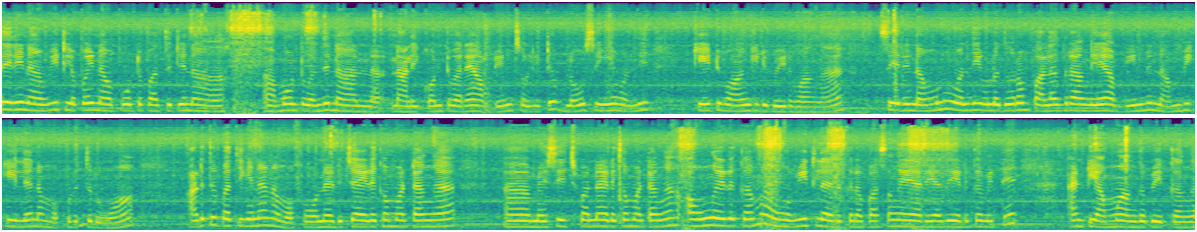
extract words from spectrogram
சரி நான் வீட்டில் போய் நான் போட்டு பார்த்துட்டு நான் அமௌண்ட்டு வந்து நான் நாளைக்கு கொண்டு வரேன் அப்படின்னு சொல்லிட்டு ப்ளவுஸையும் வந்து கேட்டு வாங்கிட்டு போயிடுவாங்க. சரி நம்மளும் வந்து இவ்வளோ தூரம் பழகுறாங்களே அப்படின்னு நம்பிக்கையில் நம்ம கொடுத்துருவோம். அடுத்து பார்த்திங்கன்னா நம்ம ஃபோன் அடித்தா எடுக்க மாட்டாங்க. மெசேஜ் பண்ணால் எடுக்க மாட்டாங்க. அவங்க எடுக்காமல் அவங்க வீட்டில் இருக்கிற பசங்க யாரையாவது எடுக்க விட்டு ஆன்ட்டி அம்மா அங்கே போயிருக்காங்க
